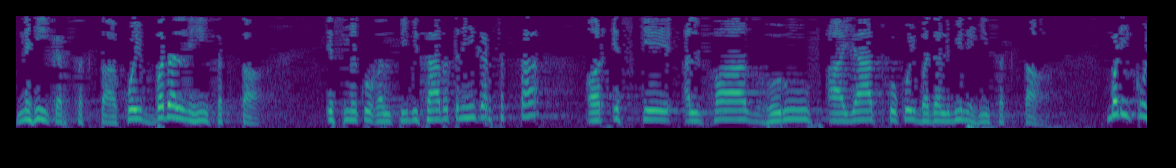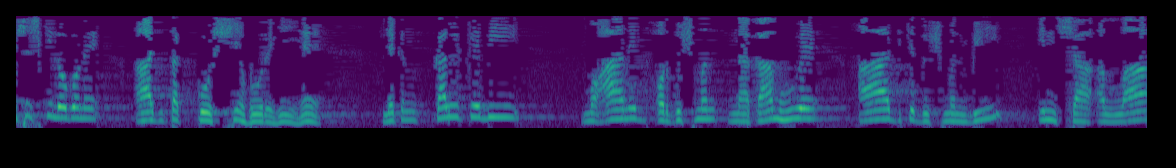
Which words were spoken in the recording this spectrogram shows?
نہیں کر سکتا، کوئی بدل نہیں سکتا۔ اس میں کوئی غلطی بھی ثابت نہیں کر سکتا اور اس کے الفاظ، حروف، آیات کو کوئی بدل بھی نہیں سکتا۔ بڑی کوشش کی لوگوں نے آج تک کوششیں ہو رہی ہیں۔ لیکن کل کے بھی معاند اور دشمن ناکام ہوئے، آج کے دشمن بھی انشاء اللہ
